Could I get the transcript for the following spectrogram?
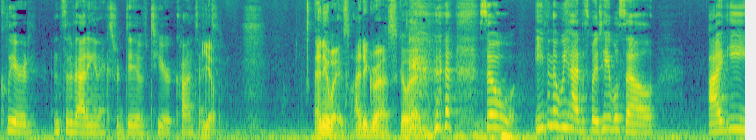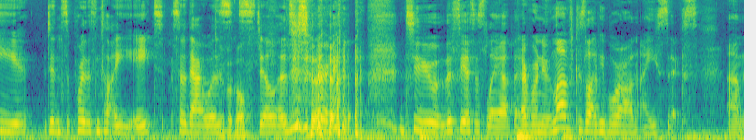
cleared instead of adding an extra div to your content. Yep. Anyways, I digress. Go ahead. so even though we had display table cell, IE didn't support this until IE 8, so that was Typical. still a deterrent to the CSS layout that everyone knew and loved because a lot of people were on IE 6. Um,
